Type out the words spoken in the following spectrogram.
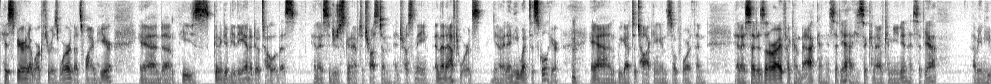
His Spirit I work through His Word. That's why I'm here, and um, He's going to give you the antidote to all of this. And I said, You're just going to have to trust Him and trust me. And then afterwards, you know, and, and he went to school here, and we got to talking and so forth, and and I said, Is it all right if I come back? And he said, Yeah. He said, Can I have communion? I said, Yeah. I mean, he,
